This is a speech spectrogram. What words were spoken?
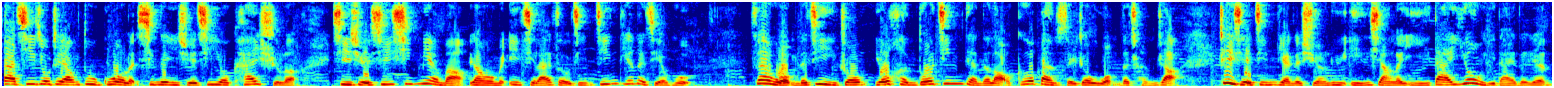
假期就这样度过了，新的一学期又开始了，新学期新面貌，让我们一起来走进今天的节目。在我们的记忆中，有很多经典的老歌伴随着我们的成长。这些经典的旋律影响了一代又一代的人。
